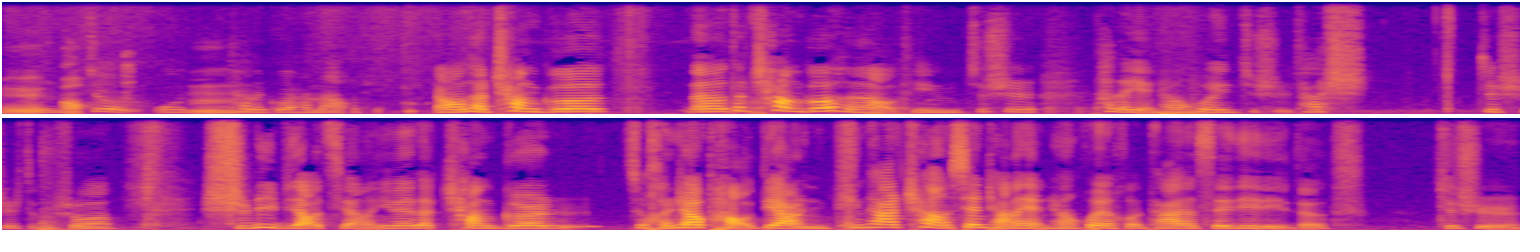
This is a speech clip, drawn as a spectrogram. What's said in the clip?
嗯。就我，他的歌还蛮好听。然后他唱歌。然后他唱歌很好听，就是他的演唱会，就是他是，就是怎么说，实力比较强，因为他唱歌就很少跑调儿。你听他唱现场的演唱会和他的 CD 里的，就是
